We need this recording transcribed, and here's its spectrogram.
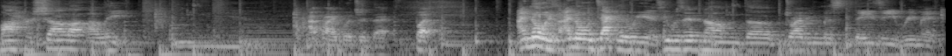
Mahershala Ali. I probably butchered that, but I know he's I know exactly who he is. He was in um, the Driving Miss Daisy remake.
